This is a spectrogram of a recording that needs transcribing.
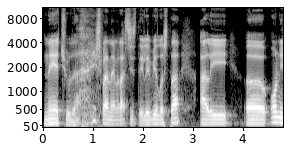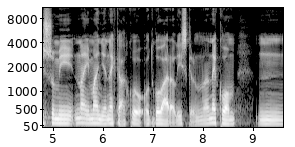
neću da ispanem rasista ili bilo šta, ali uh, oni su mi najmanje nekako odgovarali iskreno. Na nekom, mm,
